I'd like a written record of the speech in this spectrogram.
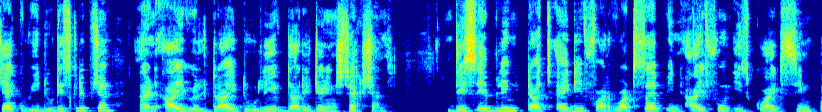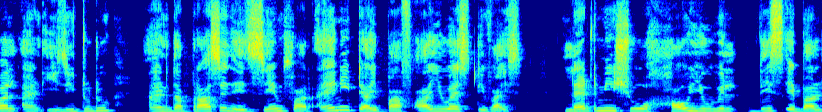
Check video description and I will try to leave the written instructions. Disabling Touch ID for WhatsApp in iPhone is quite simple and easy to do and the process is same for any type of iOS device. Let me show how you will disable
